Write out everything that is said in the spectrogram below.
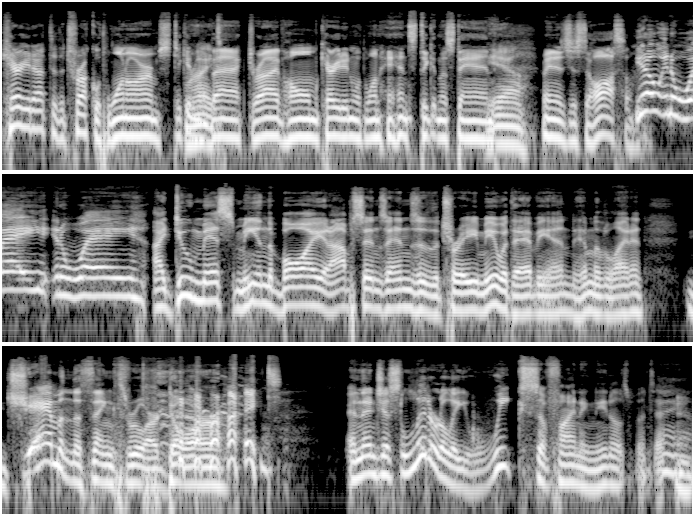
Carry it out to the truck with one arm, stick it in Hmm. The back, drive home, carry it in with one hand, stick it in the stand. Yeah. I mean, it's just awesome. You know, in a way, in a way, I do miss me and the boy at opposite ends of the tree. Me with the heavy end, him with the light end, jamming the thing through our door, right. and then just literally weeks of finding needles. But uh,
